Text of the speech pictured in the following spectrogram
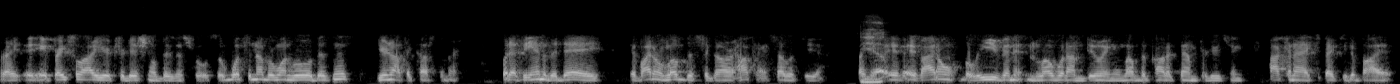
right? It, it breaks a lot of your traditional business rules. So, what's the number one rule of business? You're not the customer. But at the end of the day, if I don't love the cigar, how can I sell it to you? Like yep. if, if I don't believe in it and love what I'm doing and love the product that I'm producing, how can I expect you to buy it?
